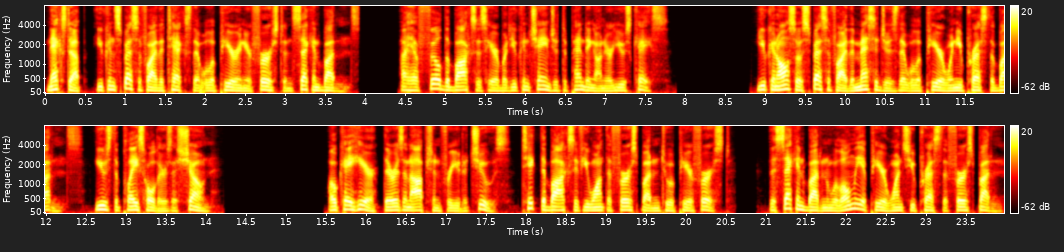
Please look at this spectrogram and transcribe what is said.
Next up, you can specify the text that will appear in your first and second buttons. I have filled the boxes here but you can change it depending on your use case. You can also specify the messages that will appear when you press the buttons. Use the placeholders as shown. OK here, there is an option for you to choose. Tick the box if you want the first button to appear first. The second button will only appear once you press the first button.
